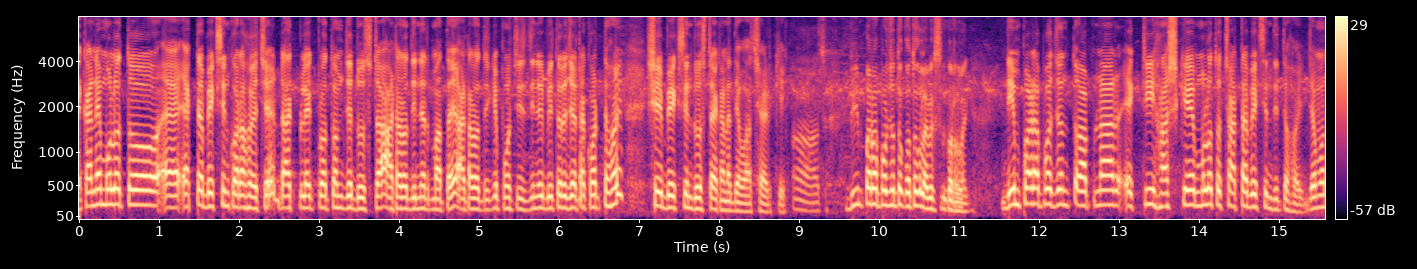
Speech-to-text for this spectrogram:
এখানে মূলত একটা ভ্যাকসিন করা হয়েছে ডাক প্লেগ প্রথম যে ডোজটা আঠারো দিনের মাথায় আঠারো থেকে পঁচিশ দিনের ভিতরে যেটা করতে হয় সেই ভ্যাকসিন ডোজটা এখানে দেওয়া আছে আর কি। আচ্ছা ডিম পাড়া পর্যন্ত কতগুলো ভ্যাকসিন করা লাগে? ডিম পাড়া পর্যন্ত আপনার একটি হাঁসকে মূলত চারটা ভ্যাকসিন দিতে হয়। যেমন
